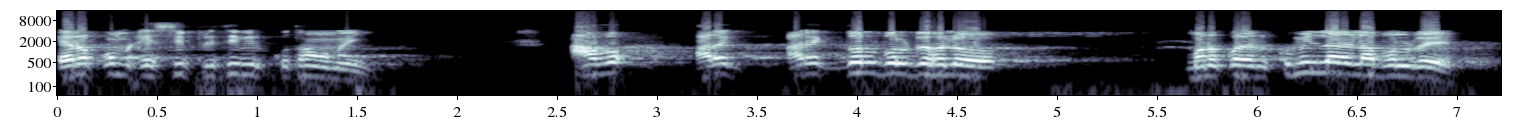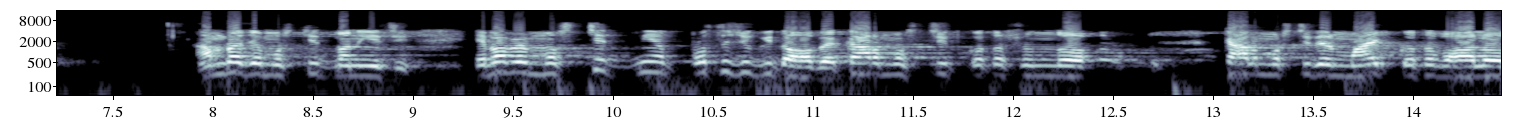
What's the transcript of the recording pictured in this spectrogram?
এরকম এসি পৃথিবীর কোথাও নাই। আরেক আরেক দল বলবে হলো মনে করেন, কুমিল্লার এলা বলবে, আমরা যে মসজিদ বানিয়েছি, এভাবে মসজিদ নিয়ে প্রতিযোগিতা হবে। কার মসজিদ কত সুন্দর, কার মসজিদের মাইক কত ভালো,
